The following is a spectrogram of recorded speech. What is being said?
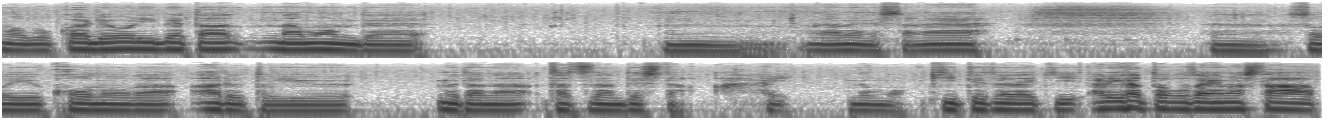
まあ、僕は料理ベタなもんでうんダメでしたね、うん、そういう効能があるという無駄な雑談でした。はいどうも聞いていただきありがとうございました。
